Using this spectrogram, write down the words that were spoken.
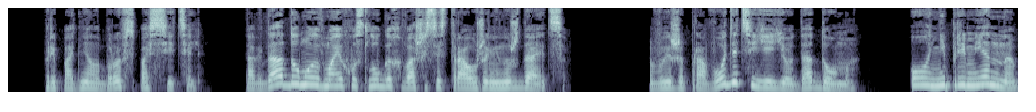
— приподнял бровь спаситель. Тогда, думаю, в моих услугах ваша сестра уже не нуждается. Вы же проводите ее до дома? О, непременно,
